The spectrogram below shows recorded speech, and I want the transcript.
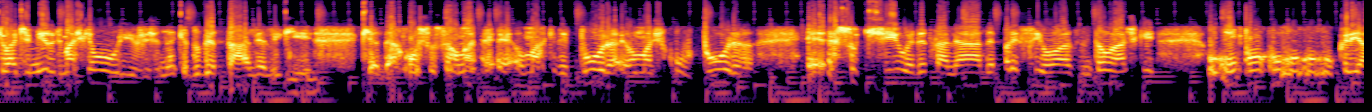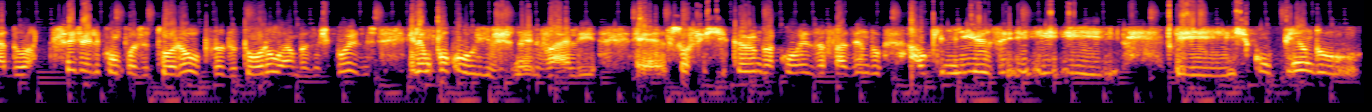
Que eu admiro demais, que é o Né? Que mística, do detalhe ali, que, que é a construção é uma, é, é uma arquitetura, é uma escultura, é, é, sutil, é detalhada, é preciosa. Então eu acho que um pouco o, o, criador, seja ele compositor ou produtor ou ambas as coisas, ele é um pouco livre, né? ele vai ali é, sofisticando a coisa, fazendo alquimias e, e, e, e esculpindo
